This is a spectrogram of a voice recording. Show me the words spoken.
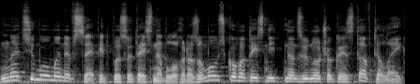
На цьому у мене все. Підписуйтесь на блог Разумовського, тисніть на дзвіночок і ставте лайк.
